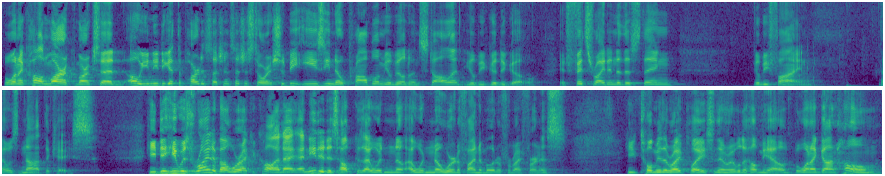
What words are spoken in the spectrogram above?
But when I called Mark, Mark said, Oh, you need to get the part at such and such a store. It should be easy, no problem. You'll be able to install it. You'll be good to go. It fits right into this thing. You'll be fine. That was not the case. He, did, he was right about where I could call, and I, I needed his help because I wouldn't know, I wouldn't know where to find a motor for my furnace. He told me the right place, and they were able to help me out. But when I got home,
